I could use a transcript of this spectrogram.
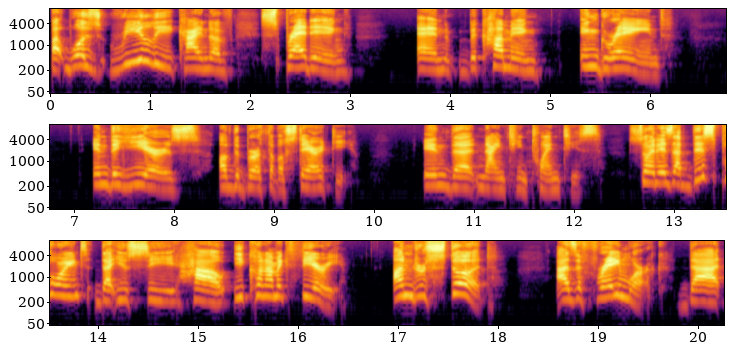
but was really kind of spreading and becoming ingrained in the years of the birth of austerity in the 1920s. So it is at this point that you see how economic theory, understood as a framework that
